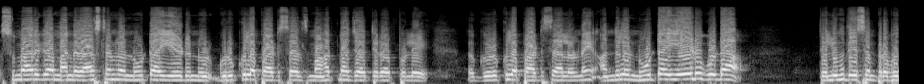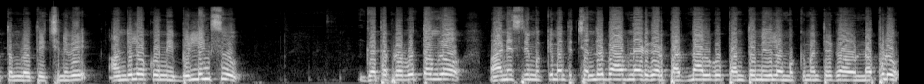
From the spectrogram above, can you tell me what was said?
సుమారుగా మన రాష్ట్రంలో నూట ఏడు గురుకుల పాఠశాల మహాత్మా జ్యోతిరావు పులే గురుకుల పాఠశాలలు ఉన్నాయి. అందులో నూట ఏడు కూడా తెలుగుదేశం ప్రభుత్వంలో తెచ్చినవే. అందులో కొన్ని బిల్డింగ్స్ గత ప్రభుత్వంలో మాన్యశ్రీ ముఖ్యమంత్రి చంద్రబాబు నాయుడు గారు పద్నాలుగు పంతొమ్మిదిలో ముఖ్యమంత్రిగా ఉన్నప్పుడు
